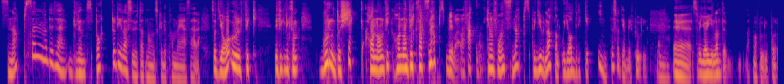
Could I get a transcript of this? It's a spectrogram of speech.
snapsen hade det här glömts bort att delas ut att någon skulle ta med så här. Så att jag och Ulf fick, vi fick liksom gå runt och checka. Har någon, fick, har någon fixat snaps? Det var, vad fan, kan de få en snaps på julafton? Och jag dricker inte så att jag blir full. Eh, så jag gillar inte att vara full på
